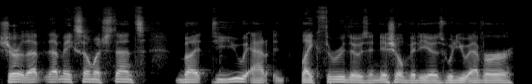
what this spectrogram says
Sure, that that makes so much sense. But do you add like through those initial videos, would you ever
